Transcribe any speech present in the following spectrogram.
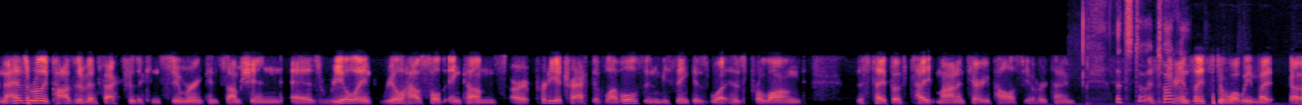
And that has a really positive effect for the consumer and consumption as real in, real household incomes are at pretty attractive levels, and we think is what has prolonged this type of tight monetary policy over time. Let's talk. talk translates to what we might. Oh,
